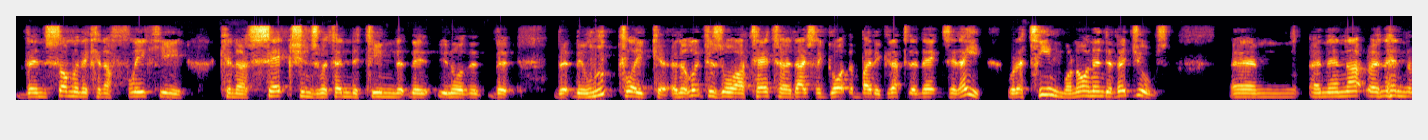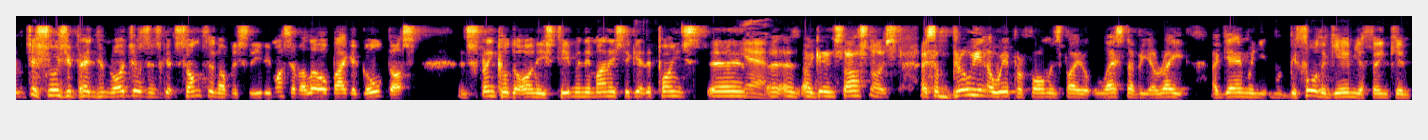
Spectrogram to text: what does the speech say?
than some of the kind of flaky kind of sections within the team that they, you know, that, that, that they looked like it. And it looked as though Arteta had actually got them by the grip of the neck and said, hey, we're a team, we're not individuals. Um, and then that, and then just shows you Brendan Rodgers has got something sleeve. He must have a little bag of gold dust and sprinkled it on his team, and they managed to get the points uh, yeah. against Arsenal. It's, it's a brilliant away performance by Leicester, but you're right. Again, when you, before the game, you're thinking,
